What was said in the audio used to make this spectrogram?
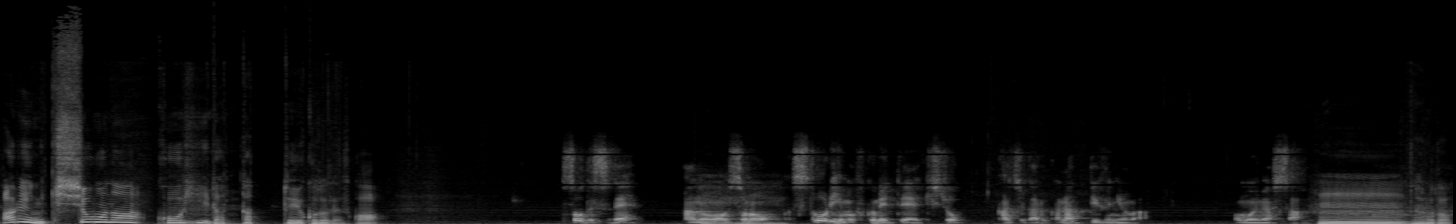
ある意味希少なコーヒーだったということですか？そうですね。あのそのストーリーも含めて希少価値があるかなっていうふうには思いました。うーん。なるほど。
